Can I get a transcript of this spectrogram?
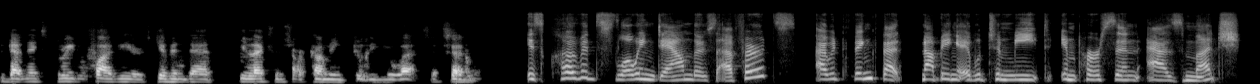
the next three to five years, given that elections are coming to the US, etc. Is COVID slowing down those efforts? I would think that not being able to meet in person as much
